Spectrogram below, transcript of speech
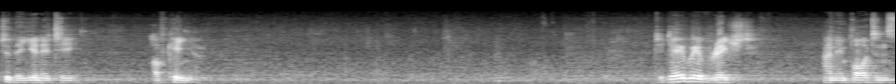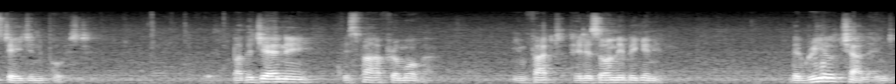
to the unity of Kenya. Today we have reached an important stage in the post, but the journey is far from over. In fact, it is only beginning. The real challenge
